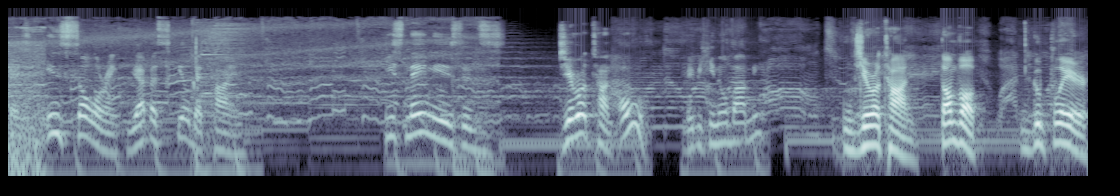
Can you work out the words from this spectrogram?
guys. Insolering. You have a skill that time. His name is Z- Jirotan. Oh, maybe he know about me. Jirotan. Thumb up. Good player.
